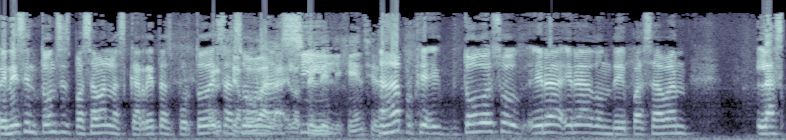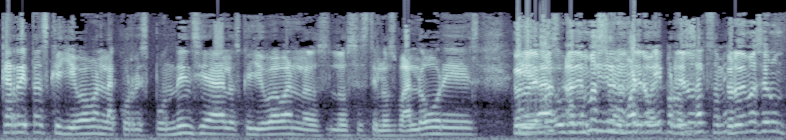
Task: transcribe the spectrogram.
En ese entonces pasaban las carretas por toda Por eso esa se zona. la- el hotel sí. de diligencias. Ajá, porque todo eso era, era donde pasaban las carretas que llevaban la correspondencia, los que llevaban los, los, este, los valores. Pero ah, además, hubo además era, era ahí por los era- pero además era un-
